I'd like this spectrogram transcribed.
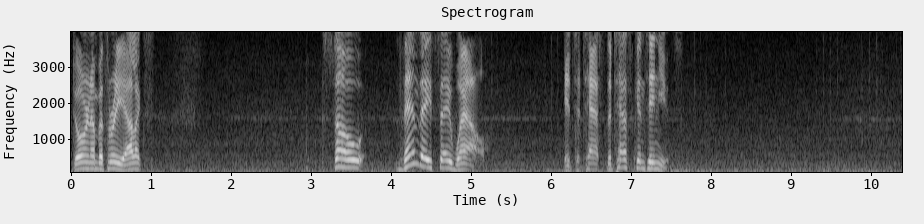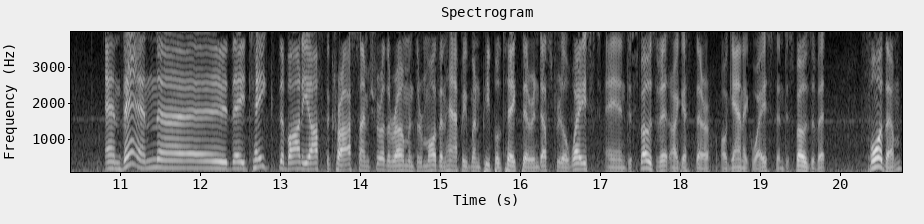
door number three, Alex. So then they say, well, it's a test. The test continues. And then uh, they take the body off the cross. I'm sure the Romans are more than happy when people take their industrial waste and dispose of it, I guess their organic waste, and dispose of it for them.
